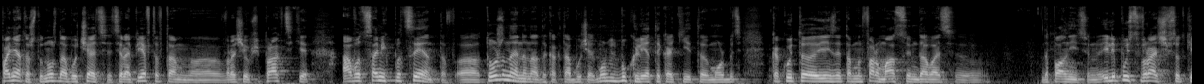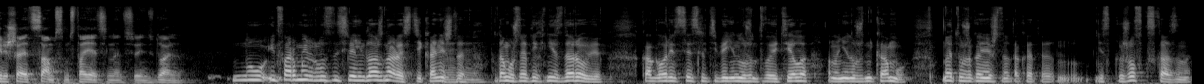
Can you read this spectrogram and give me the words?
Понятно, что нужно обучать терапевтов, там, э, врачей общей практики, а вот самих пациентов тоже, наверное, надо как-то обучать? Может быть, буклеты какие-то, может быть, какую-то, я не знаю, там, информацию им давать дополнительную? Или пусть врач все-таки решает сам, самостоятельно это все индивидуально? Ну, информированность населения должна расти, конечно, угу. потому что это их нездоровье. Как говорится, если тебе не нужно твое тело, оно не нужно никому. Но это уже, конечно, так это ну, несколько жестко сказано.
